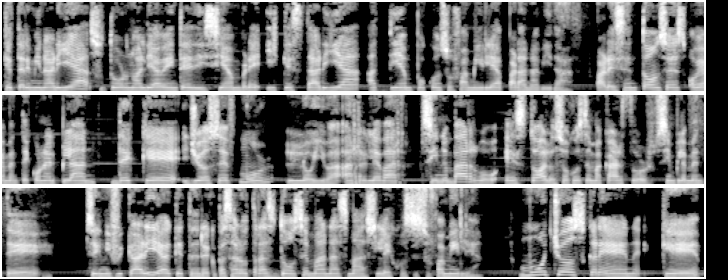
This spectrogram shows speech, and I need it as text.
que terminaría su turno el día 20 de diciembre y que estaría a tiempo con su familia para Navidad. Para ese entonces, obviamente con el plan de que Joseph Moore lo iba a relevar. Sin embargo, esto a los ojos de MacArthur simplemente significaría que tendría que pasar otras dos semanas más lejos de su familia. Muchos creen que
